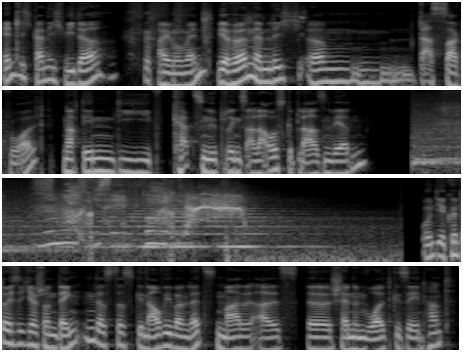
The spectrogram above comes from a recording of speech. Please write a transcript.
Endlich kann ich wieder. Ein Moment. Wir hören nämlich, ähm, das sagt Walt, nachdem die Kerzen übrigens alle ausgeblasen werden. Und ihr könnt euch sicher schon denken, dass das genau wie beim letzten Mal, als äh, Shannon Walt gesehen hat,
